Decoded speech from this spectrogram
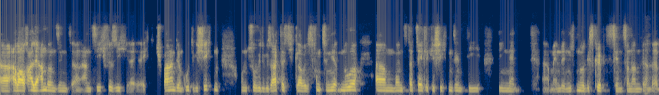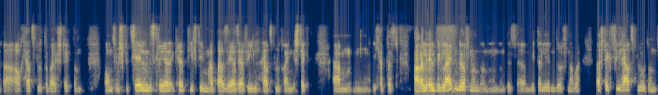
äh, aber auch alle anderen sind äh, an sich für sich äh, echt spannende und gute Geschichten. Und so wie du gesagt hast, ich glaube, es funktioniert nur, ähm, wenn es tatsächlich Geschichten sind, die, die nicht, am Ende nicht nur gescriptet sind, sondern ja. da, da, auch Herzblut dabei steckt. Und bei uns im Speziellen, das Kreativteam hat da sehr, sehr viel Herzblut reingesteckt. Ähm, ich habe das parallel begleiten dürfen und, und, und das äh, miterleben dürfen, aber da steckt viel Herzblut und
